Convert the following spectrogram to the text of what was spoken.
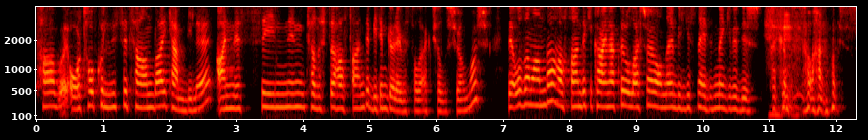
Ta böyle ortaokul lise çağındayken bile annesinin çalıştığı hastanede birim görevlisi olarak çalışıyormuş. Ve o zaman da hastanedeki kaynaklara ulaşma ve onların bilgisini edinme gibi bir takıntısı varmış.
